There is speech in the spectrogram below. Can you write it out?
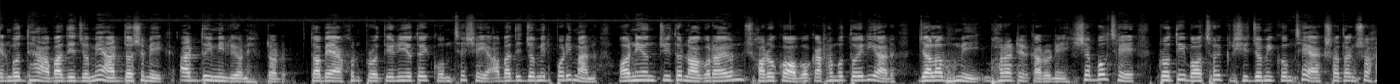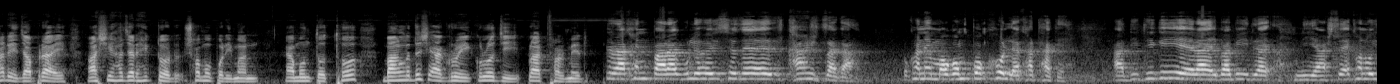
এর মধ্যে আবাদি জমি আট দশমিক আট দুই মিলিয়ন হেক্টর। তবে এখন প্রতিনিয়তই কমছে সেই আবাদি জমির পরিমাণ, অনিয়ন্ত্রিত নগরায়ন, সড়ক ও অবকাঠামো তৈরি আর জলাভূমি ভরাটের কারণে। হিসাব বলছে, প্রতি বছর কৃষি জমি কমছে এক শতাংশ হারে, যা প্রায় আশি হাজার হেক্টর সমপরিমাণ। এমন তথ্য বাংলাদেশ অ্যাগ্রো ইকোলজি প্ল্যাটফর্মের। রাখাইন পাড়াগুলি হয়েছে যে খাস জায়গা, ওখানে মগম পক্ষ লেখা থাকে। আদি থেকেই এরা এভাবেই নিয়ে আসছে। এখন ওই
